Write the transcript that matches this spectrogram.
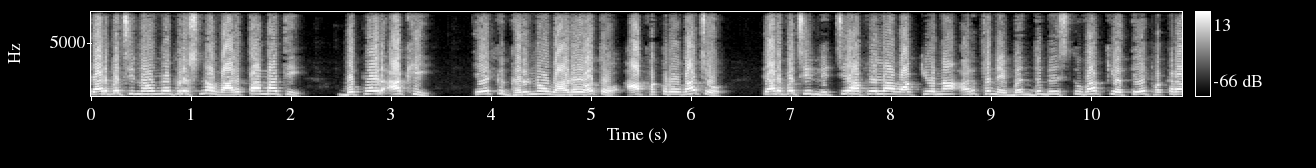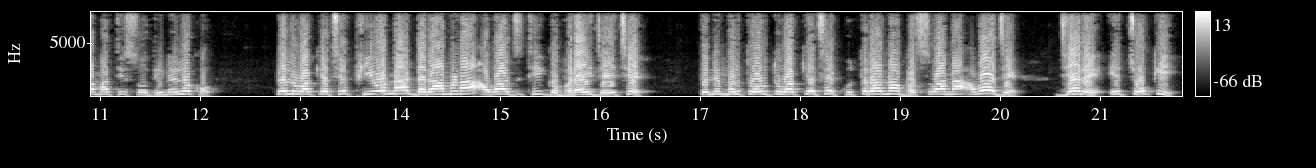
ત્યાર પછી નવમો પ્રશ્ન, વાર્તામાંથી બપોર આખી એક ઘરનો વાડો હતો, આ ફકરો વાંચો. ત્યાર પછી નીચે આપેલા વાક્યોના અર્થને બંધ બેસતું વાક્ય તે ફકરામાંથી શોધીને લખો. પેલું વાક્ય છે, ફિયોના ડરામણા અવાજથી ગભરાઈ જાય છે. તેને મળતું આવતું વાક્ય છે, કૂતરાના ભસવાના અવાજે જ્યારે એ ચોકી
